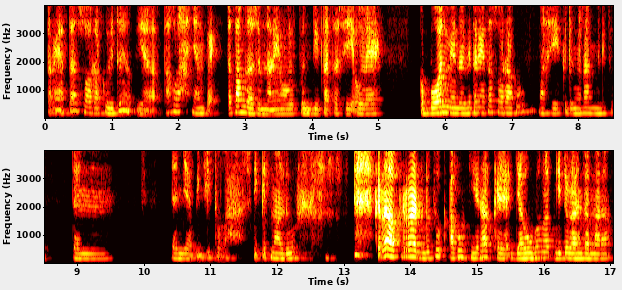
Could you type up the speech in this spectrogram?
ternyata suaraku itu ya tahulah nyampe tetangga sebenarnya walaupun dibatasi oleh kebun gitu tapi ternyata suaraku masih kedengeran gitu. Dan dan ya begitulah sedikit malu. Karena pernah dulu tuh aku kira kayak jauh banget gitu kan sama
